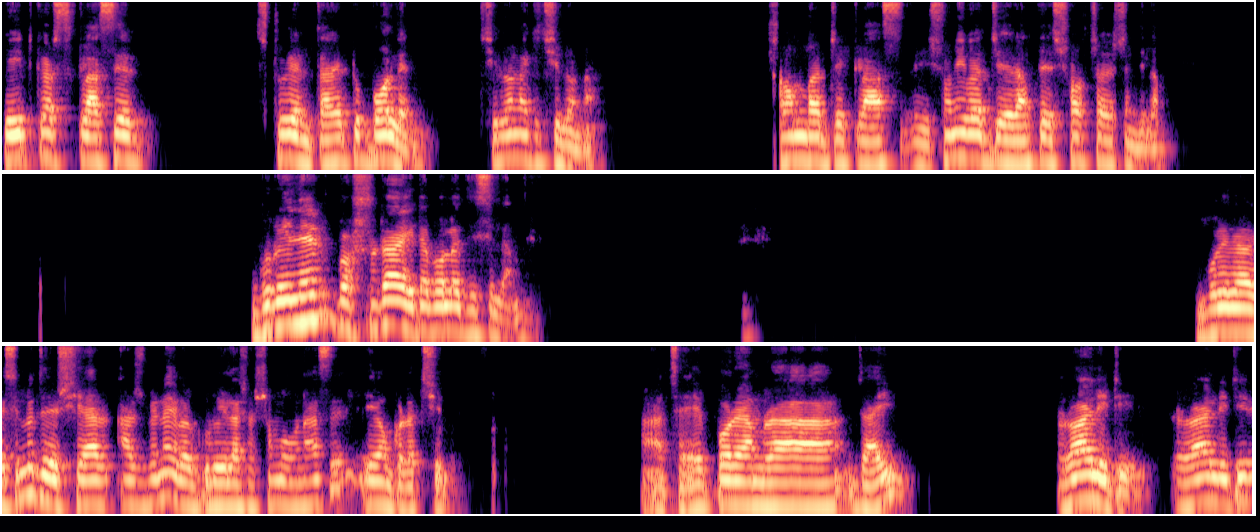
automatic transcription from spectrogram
পেইড কার্স ক্লাসের স্টুডেন্ট তারা একটু বলেন, ছিল নাকি ছিল না? সোমবার যে ক্লাস শনিবার যে রাতে শর্ট সাজেশন দিলাম। গুগলের প্রশ্নটা এটা বলে দিছিলাম। বলে দেওয়া হয়েছিল যে শেয়ার আসবে না, এবার গুগল আসার সম্ভাবনা আছে, এই অঙ্কটা ছিল। আচ্ছা এরপরে আমরা যাই। রয়্যালিটি, রয়্যালিটির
